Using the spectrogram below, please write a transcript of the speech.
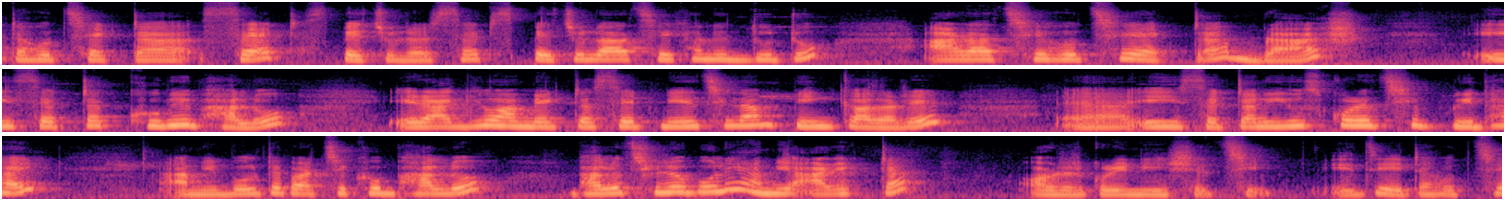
এটা হচ্ছে একটা সেট স্পেচুলার সেট স্পেচুলা আছে এখানে দুটো। আর আছে হচ্ছে একটা ব্রাশ। এই সেটটা খুবই ভালো। এর আগেও আমি একটা সেট নিয়েছিলাম পিঙ্ক কালারের। এই সেটটা আমি ইউজ করেছি বিধায়। আমি বলতে পারছি খুব ভালো। ভালো ছিল বলে আমি আরেকটা অর্ডার করে নিয়ে এসেছি। এই যে এটা হচ্ছে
